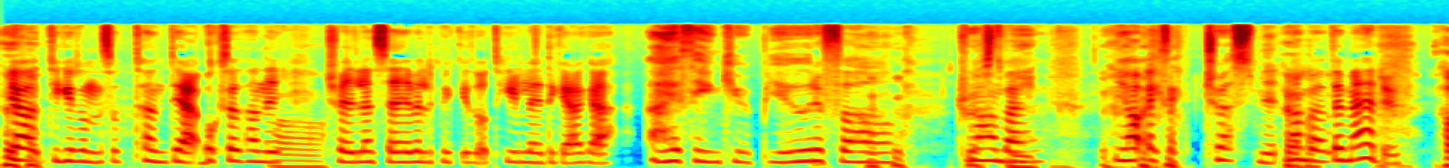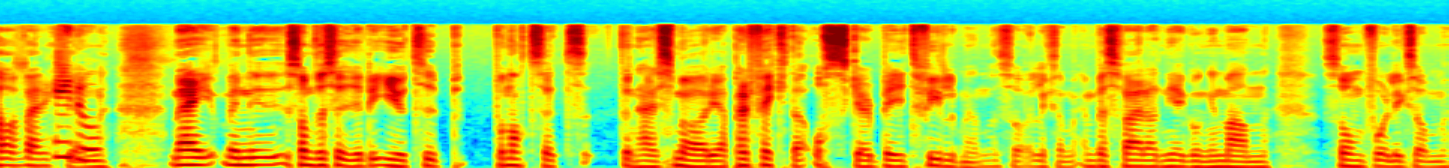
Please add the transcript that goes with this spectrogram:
Jag tycker sånt är så töntiga. Också att han i ja. trailern säger väldigt mycket så till Lady Gaga. I think you're beautiful. Trust Man bara, me. Ja exakt, trust me. Man bara, vem är du? Ja, verkligen. Hej då. Nej, men som du säger, det är ju typ på något sätt den här smöriga, perfekta Oscar-bait-filmen. Så liksom en besvärad, nedgången man som får liksom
